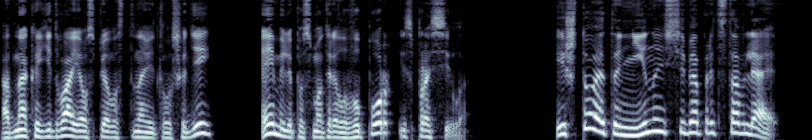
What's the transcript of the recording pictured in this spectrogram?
Однако едва я успел остановить лошадей, Эмили посмотрела в упор и спросила. «И что эта Нина из себя представляет?»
